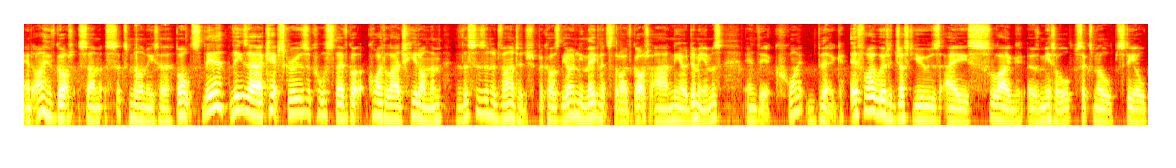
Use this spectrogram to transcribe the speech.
and I have got some 6mm bolts there. These are cap screws, of course they've got quite a large head on them. This is an advantage, because the only magnets that I've got are neodymiums, and they're quite big. If I were to just use a slug of metal, 6mm steel,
